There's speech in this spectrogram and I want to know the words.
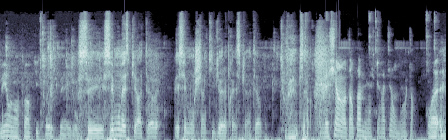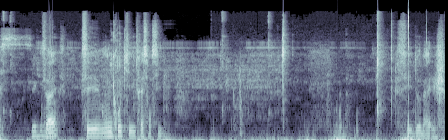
Oui, on entend un petit truc, mais bon. C'est mon aspirateur et c'est mon chien qui gueule après l'aspirateur, donc tout va bien. Le chien on l'entend pas, mais l'aspirateur on l'entend. Ouais, c'est vrai C'est mon micro qui est très sensible. C'est dommage.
